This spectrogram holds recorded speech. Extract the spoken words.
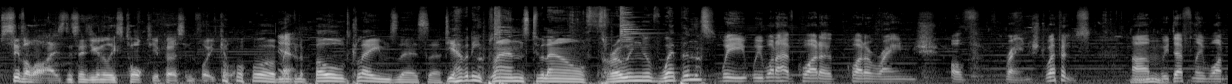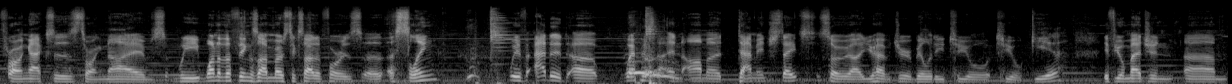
civilized, and says you can at least talk to your person before you kill them. Oh, making a bold claims there, sir. Do you have any plans to allow throwing of weapons? we we want to have quite a quite a range of ranged weapons. Um, We definitely want throwing axes, throwing knives. We one of the things I'm most excited for is a, a sling. We've added uh, weapon and armor damage states, so uh, you have durability to your to your gear. If you imagine um,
